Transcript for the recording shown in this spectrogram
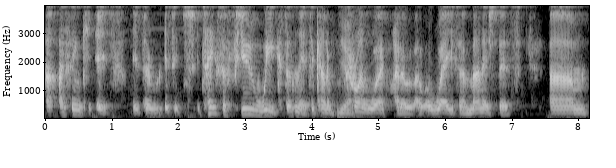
I think it's it's a it's, it takes a few weeks, doesn't it, to kind of yeah. try and work out a, a, way to manage this. Um,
